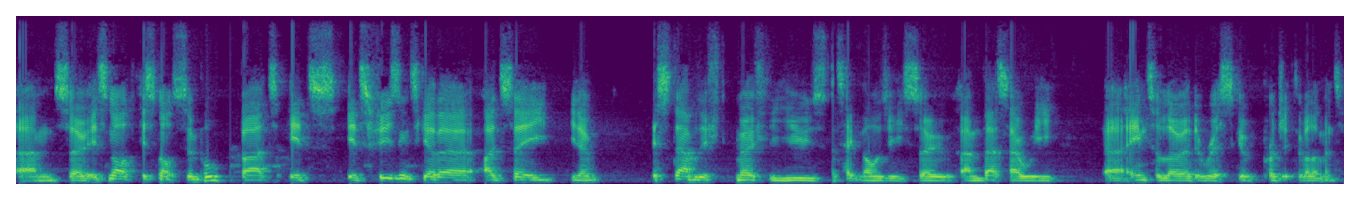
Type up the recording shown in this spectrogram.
Um, so it's not it's not simple, but it's it's fusing together. I'd say you know established commercially used technology. So um, that's how we uh, aim to lower the risk of project development.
